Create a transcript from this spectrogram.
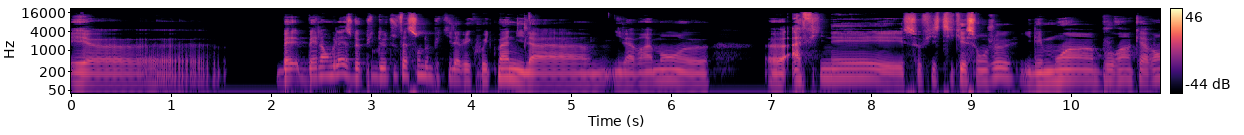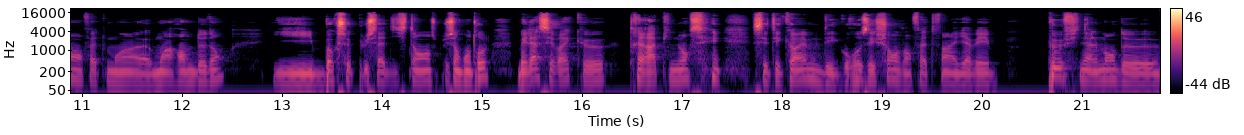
Et euh, be- belle anglaise depuis de toute façon depuis qu'il est avec Whitman, il a il a vraiment euh, affiné et sophistiqué son jeu. Il est moins bourrin qu'avant en fait, moins moins rentre dedans. Il boxe plus à distance, plus en contrôle. Mais là, c'est vrai que très rapidement, c'était quand même des gros échanges en fait. Enfin, il y avait peu finalement de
